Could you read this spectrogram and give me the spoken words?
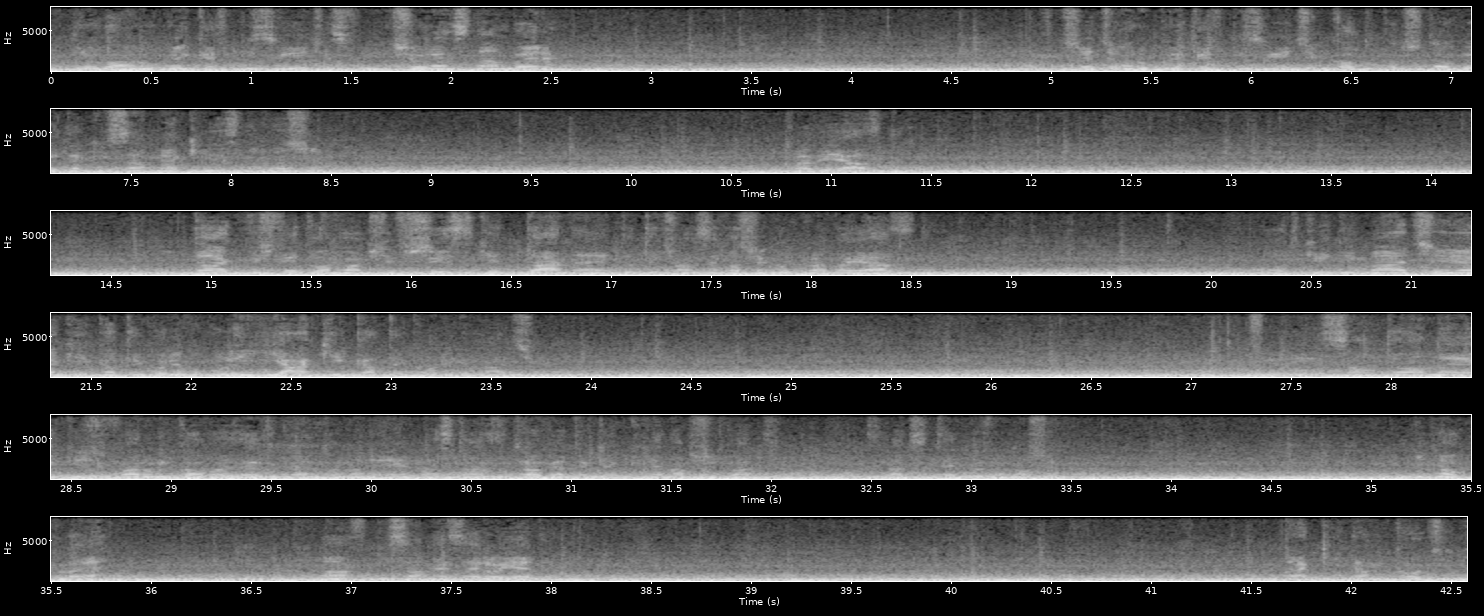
W drugą rubrykę wpisujecie swój insurance number. W trzecią rubrykę wpisujecie kod pocztowy taki sam jaki jest na waszym prawie jazdy. I tak wyświetlą wam się wszystkie dane dotyczące waszego prawa jazdy kiedy macie, jakie kategorie, w ogóle jakie kategorie macie. Czy są to one jakieś warunkowe ze względu na, nie wiem, na stan zdrowia, tak jak ja na przykład z racji tego, że noszę binokle, mam wpisane 01. Taki tam kodzik.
